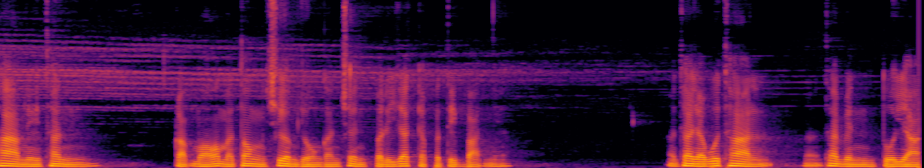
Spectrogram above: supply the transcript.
ข้ามนี่ท่านกลับมองว่ามันต้องเชื่อมโยงกันเช่น ปริยัติกับปฏิบัติเนี่ยถ้าจะพุทธานท่านเป็นตัวอย่าง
